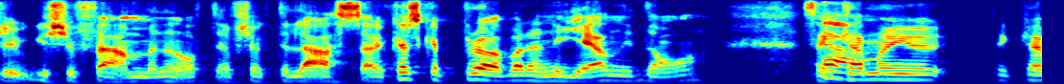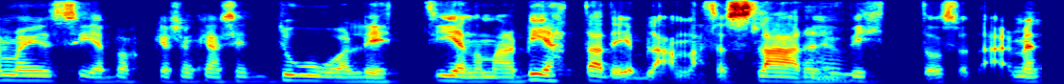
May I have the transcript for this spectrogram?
2025 eller något jag försökte läsa. Jag kanske ska pröva den igen idag. Sen Ja. kan man ju Sen kan man ju se böcker som kanske är dåligt genomarbetade ibland, alltså slarvigt och sådär. Men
